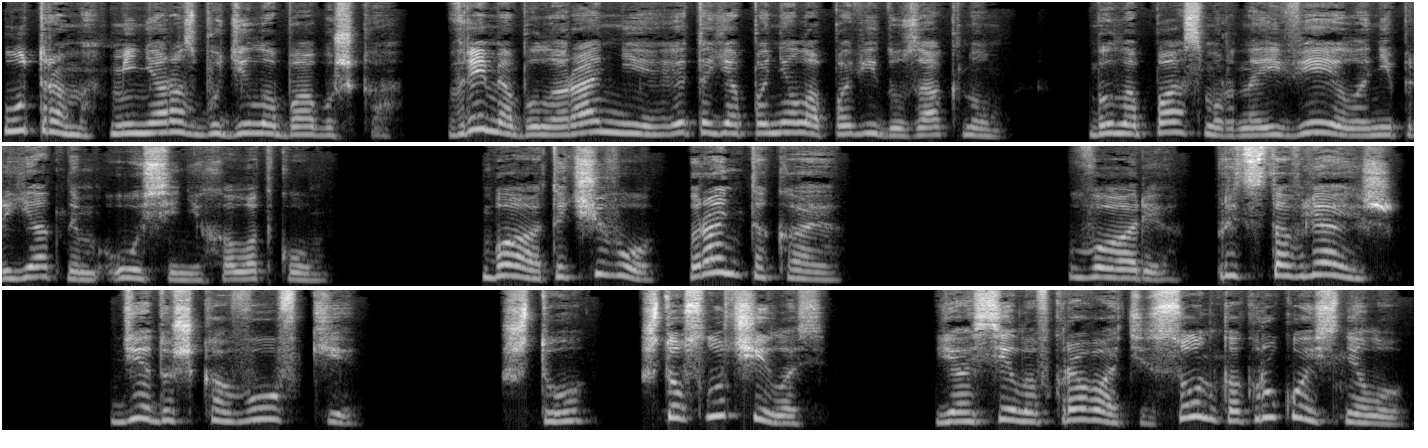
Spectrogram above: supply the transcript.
Утром меня разбудила бабушка. Время было раннее, это я поняла по виду за окном. Было пасмурно и веяло неприятным осени холодком. «Ба, ты чего? Рань такая?» «Варя, представляешь? Дедушка Вовки...» «Что? Что случилось?» Я села в кровати, сон как рукой сняло.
